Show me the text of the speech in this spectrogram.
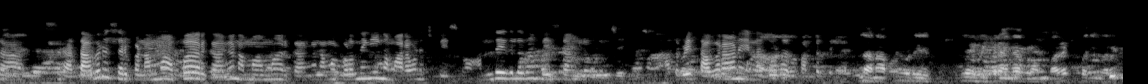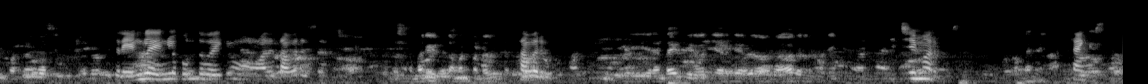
சார் தவறு சார். இப்போ நம்ம அப்பா இருக்காங்க நம்ம அம்மா இருக்காங்க நம்ம குழந்தைங்களும் நம்ம அரவணைச்சு பேசுவோம் அந்த இதில் தான் பேசுகிறாங்களே ஒழிஞ்சு மற்றபடி தவறான எண்ணத்தோட அது பண்ணுறது இல்லை சார் எங்களை எங்களை பொறுத்த வரைக்கும் அது தவறு சார். தவறு. ரெண்டாயிரத்தி இருபத்தி ஆறு இருக்கும் சார். தேங்க்யூ சார்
